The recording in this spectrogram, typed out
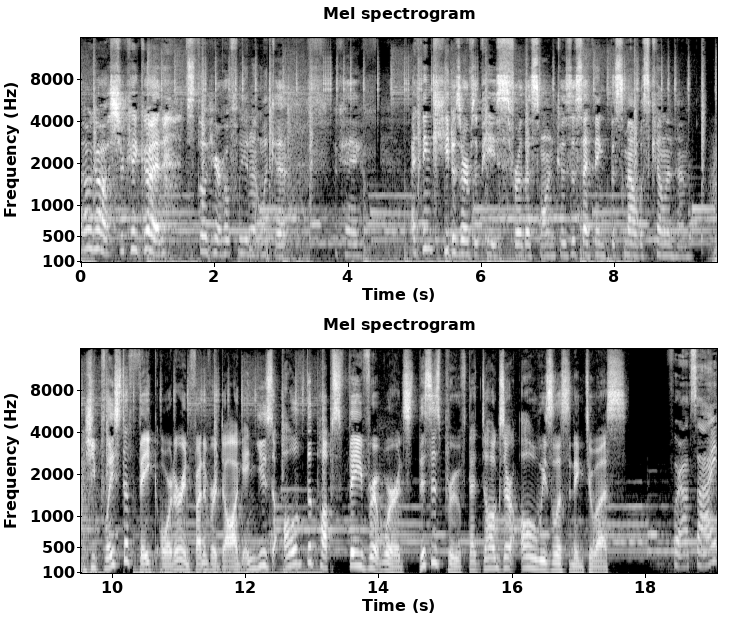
Oh gosh, okay, good. It's still here. Hopefully you didn't lick it. Okay. I think he deserves a piece for this one, because this, I think, the smell was killing him. She placed a fake order in front of her dog and used all of the pup's favorite words. This is proof that dogs are always listening to us. For outside.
